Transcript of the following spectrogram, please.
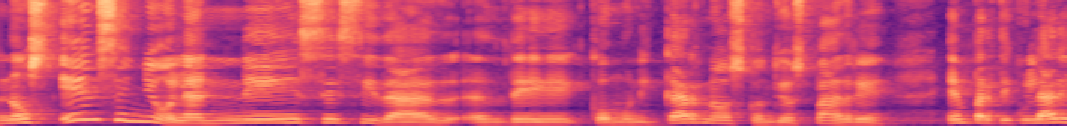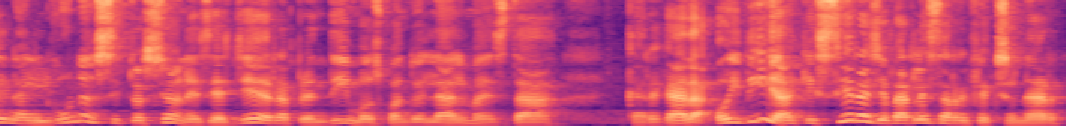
nos enseñó la necesidad de comunicarnos con Dios Padre, en particular en algunas situaciones. De ayer aprendimos cuando el alma está cargada. Hoy día quisiera llevarles a reflexionar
